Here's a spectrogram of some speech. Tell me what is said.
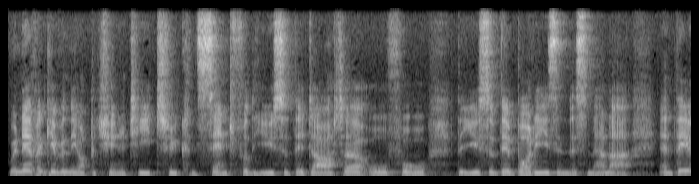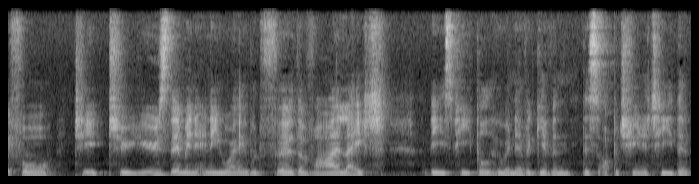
were never given the opportunity to consent for the use of their data or for the use of their bodies in this manner and therefore to, to use them in any way would further violate these people who were never given this opportunity that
